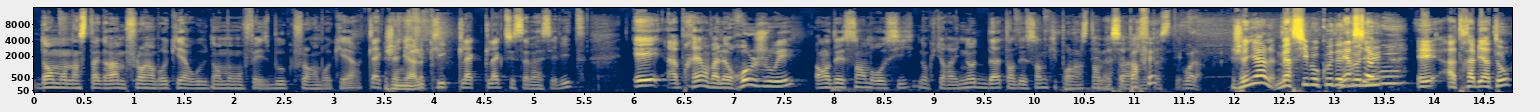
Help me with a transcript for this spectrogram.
dans mon Instagram Florian Brucker ou dans mon Facebook Florian Brucker. Clac, Génial. Tu cliques, clac, clac, tu sais, ça va assez vite. Et après, on va le rejouer en décembre aussi. Donc il y aura une autre date en décembre qui pour l'instant Eh ben, c'est pas- parfait. Voilà. Génial. Merci beaucoup d'être Merci à venu vous. et à très bientôt.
